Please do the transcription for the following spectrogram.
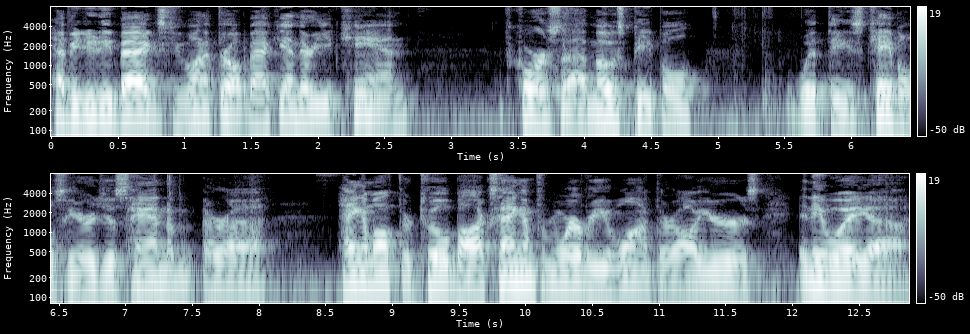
heavy duty bags. If you want to throw it back in there, you can. Of course, uh, most people with these cables here just hand them or uh, hang them off their toolbox, hang them from wherever you want. They're all yours. Anyway, uh,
